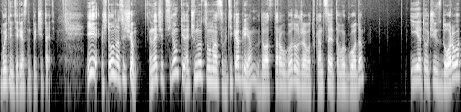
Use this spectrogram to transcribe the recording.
Будет интересно почитать. И что у нас еще? Значит, съемки начнутся у нас в декабре 2022 года, уже вот в конце этого года и это очень здорово.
